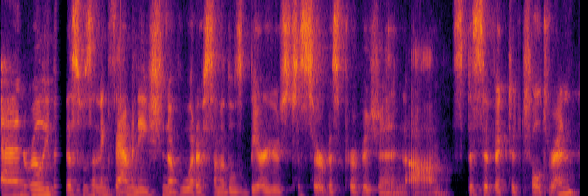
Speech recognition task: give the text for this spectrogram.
And really, this was an examination of what are some of those barriers to service provision um, specific to children,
